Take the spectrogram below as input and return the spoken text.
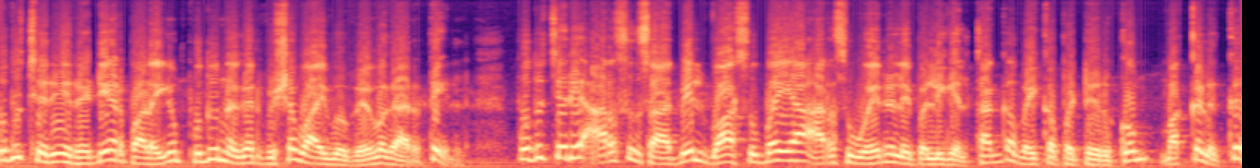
புதுச்சேரி ரெட்டியார்பாளையம் புதுநகர் விஷவாயு விவகாரத்தில் புதுச்சேரி அரசு சார்பில் வா. சுப்பையா அரசு உயர்நிலைப் பள்ளியில் தங்க வைக்கப்பட்டிருக்கும் மக்களுக்கு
